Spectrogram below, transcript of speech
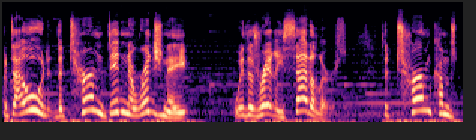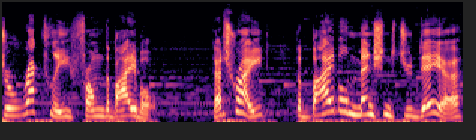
But Daoud, the term didn't originate with Israeli settlers. The term comes directly from the Bible. That's right, the Bible mentions Judea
